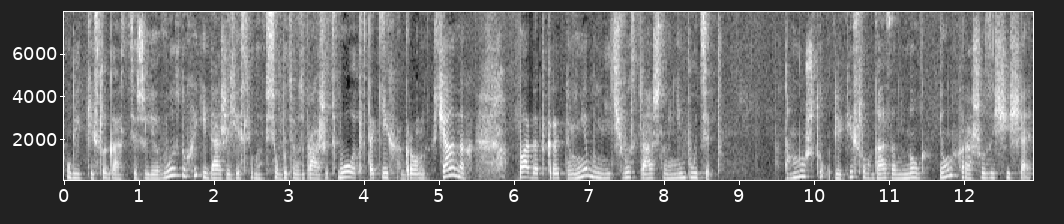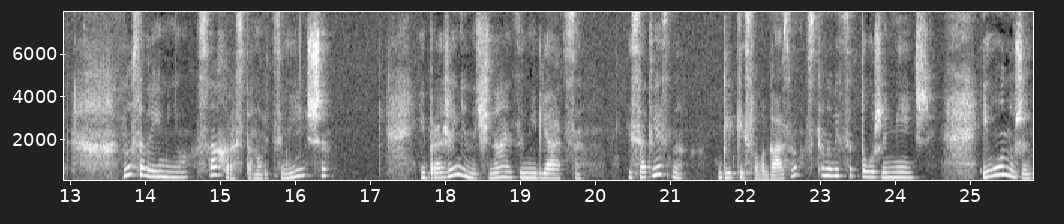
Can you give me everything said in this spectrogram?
углекислый газ тяжелее воздуха, и даже если мы все будем сбраживать вот в таких огромных чанах под открытым небом, ничего страшного не будет потому что углекислого газа много, и он хорошо защищает. Но со временем сахара становится меньше, и брожение начинает замедляться. И, соответственно, углекислого газа становится тоже меньше. И он уже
